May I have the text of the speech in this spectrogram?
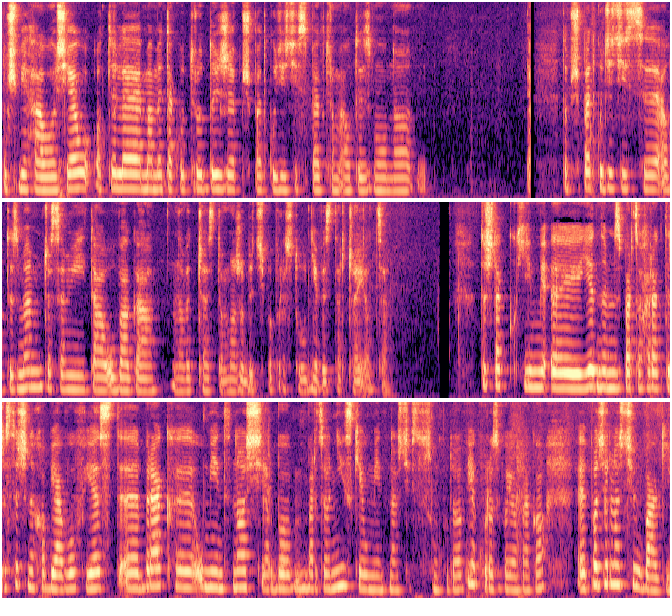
uśmiechało się. O tyle mamy taką trudność, że w przypadku dzieci w spektrum autyzmu, no w przypadku dzieci z autyzmem czasami ta uwaga nawet często może być po prostu niewystarczająca. Też takim y, jednym z bardzo charakterystycznych objawów jest y, brak y, umiejętności albo bardzo niskie umiejętności w stosunku do wieku rozwojowego, podzielności uwagi.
